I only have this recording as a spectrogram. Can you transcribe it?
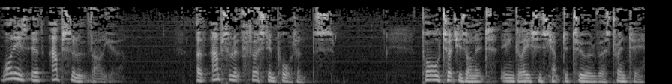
What is of absolute value? Of absolute first importance? Paul touches on it in Galatians chapter 2 and verse 20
